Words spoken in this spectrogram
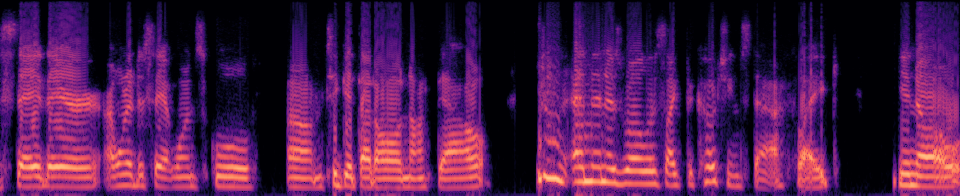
stay there. I wanted to stay at one school um, to get that all knocked out. and then as well as like the coaching staff, like, you know,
